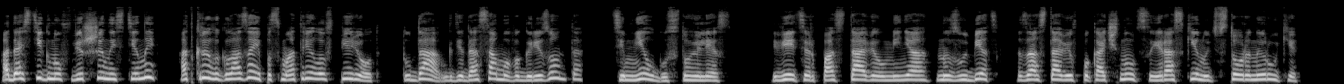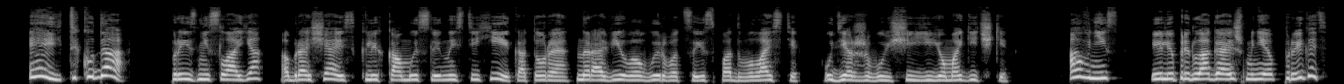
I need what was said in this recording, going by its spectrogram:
а достигнув вершины стены, открыла глаза и посмотрела вперед, туда, где до самого горизонта темнел густой лес. Ветер поставил меня на зубец, заставив покачнуться и раскинуть в стороны руки. «Эй, ты куда?» – произнесла я, обращаясь к легкомысленной стихии, которая норовила вырваться из-под власти, удерживающей ее магички. «А вниз? Или предлагаешь мне прыгать?»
